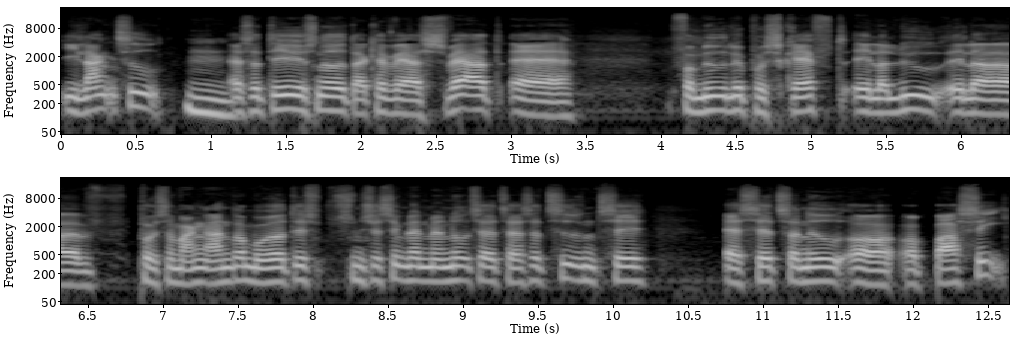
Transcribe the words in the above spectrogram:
i lang tid. Mm. Altså, det er sådan noget, der kan være svært at formidle på skrift eller lyd, eller på så mange andre måder. Det synes jeg simpelthen, man er nødt til at tage sig tiden til at sætte sig ned og, og bare se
